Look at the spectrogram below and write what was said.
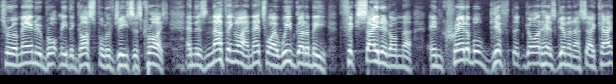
through a man who brought me the gospel of Jesus Christ. And there's nothing like, and that's why we've got to be fixated on the incredible gift that God has given us, okay?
